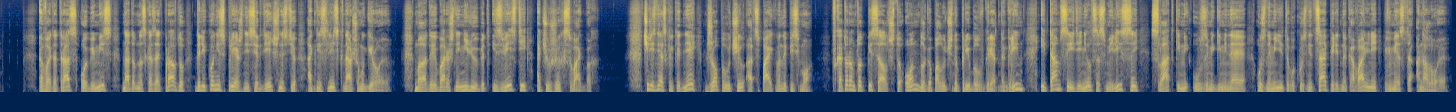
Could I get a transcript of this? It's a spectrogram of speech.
В этот раз обе мисс, надобно сказать правду, далеко не с прежней сердечностью отнеслись к нашему герою. Молодые барышни не любят известий о чужих свадьбах. Через несколько дней Джо получил от Спайкмана письмо. в котором тот писал, что он благополучно прибыл в Гретна-Грин и там соединился с Мелиссой сладкими узами Гименея у знаменитого кузнеца перед наковальней вместо аналоя.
